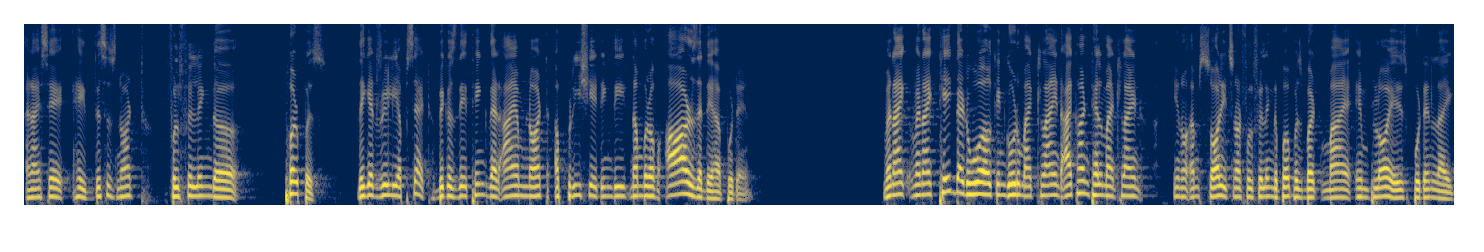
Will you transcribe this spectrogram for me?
and I say, hey, this is not fulfilling the purpose, they get really upset because they think that I am not appreciating the number of hours that they have put in. When I, when I take that work and go to my client, I can't tell my client, you know, I'm sorry it's not fulfilling the purpose, but my employees put in like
